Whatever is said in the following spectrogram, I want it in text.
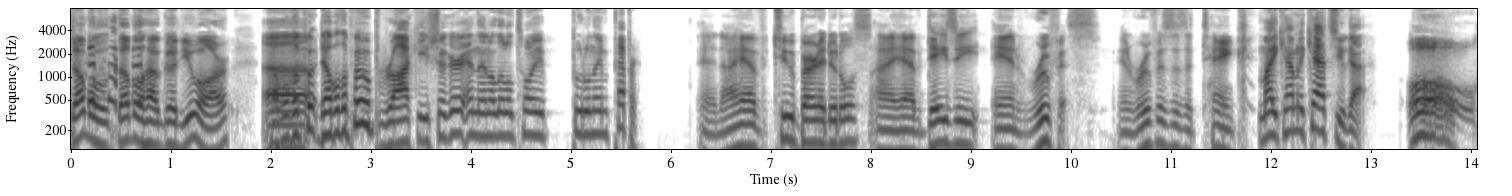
double double how good you are. Double Uh, the po- double the poop. Rocky Sugar, and then a little toy poodle named Pepper. and I have two Bernedoodles. I have Daisy and Rufus. And Rufus is a tank. Mike, how many cats you got? Oh,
